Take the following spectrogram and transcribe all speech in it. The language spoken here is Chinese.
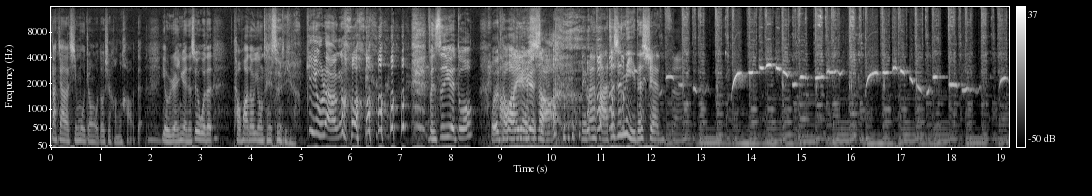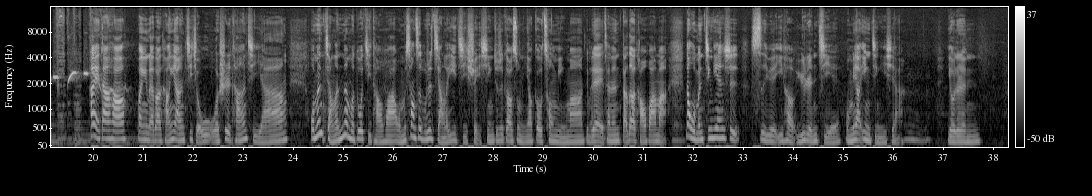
大家的心目中我都是很好的，有人缘的，所以我的桃花都用在这里了。Q 狼哦，粉丝越多，我的桃花越越少，没办法，这是你的选择。嗨，大家好，欢迎来到唐阳鸡酒屋，我是唐启阳。我们讲了那么多集桃花，我们上次不是讲了一集水星，就是告诉你要够聪明吗？对不对？才能得到桃花嘛。那我们今天是四月一号愚人节，我们要应景一下。有的人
